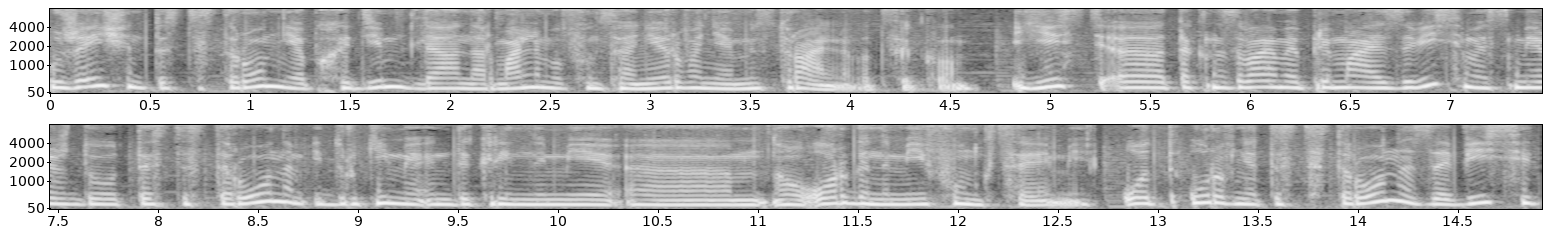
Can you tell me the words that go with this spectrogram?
У женщин тестостерон необходим для нормального функционирования менструального цикла. Есть э, так называемая прямая зависимость между тестостероном и другими эндокринными э, органами и функциями. От уровня тестостерона зависит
